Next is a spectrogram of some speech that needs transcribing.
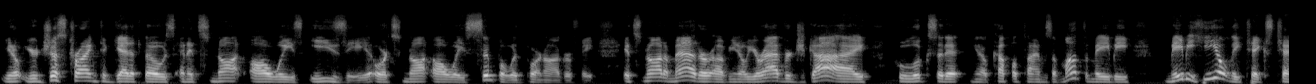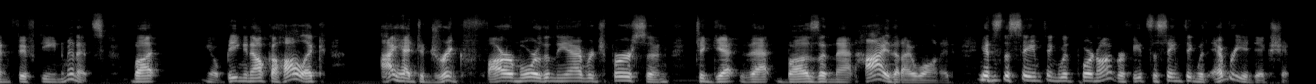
you know you're just trying to get at those and it's not always easy or it's not always simple with pornography. It's not a matter of you know your average guy who looks at it you know a couple times a month maybe maybe he only takes 10 15 minutes but you know being an alcoholic I had to drink far more than the average person to get that buzz and that high that I wanted. Mm-hmm. It's the same thing with pornography. It's the same thing with every addiction.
